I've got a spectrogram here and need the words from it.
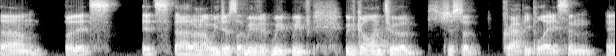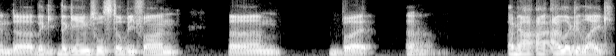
Um, but it's it's I don't know. We just we've we, we've we've gone to a just a crappy place, and and uh, the the games will still be fun, um, but um, I mean, I, I look at like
